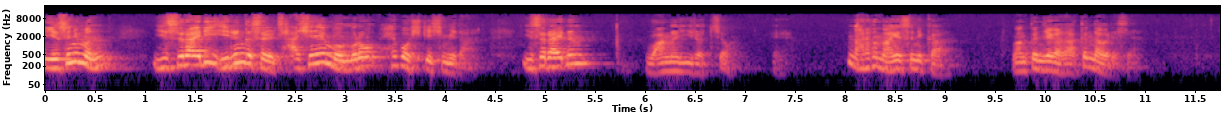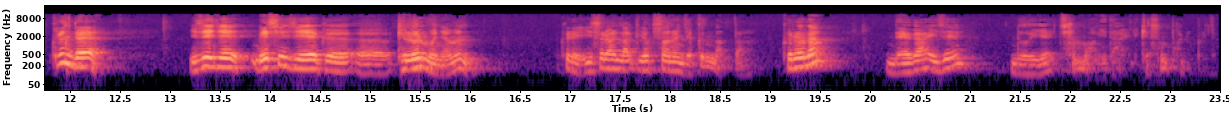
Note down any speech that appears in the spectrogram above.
예수님은 이스라엘이 잃은 것을 자신의 몸으로 회복시키십니다. 이스라엘은 왕을 잃었죠. 예. 나라가 망했으니까 왕권제가 다 끝나버렸어요. 그런데 이제 이제 메시지의 그 어, 결론은 뭐냐면 그래 이스라엘 역사는 이제 끝났다. 그러나 내가 이제 너희의 참 왕이다 이렇게 선포하는 거죠.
